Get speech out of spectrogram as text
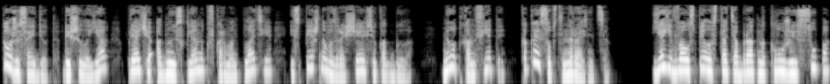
«Тоже сойдет», — решила я, пряча одну из склянок в карман платья и спешно возвращая все как было. Мед, конфеты — какая, собственно, разница? Я едва успела встать обратно к луже из супа,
